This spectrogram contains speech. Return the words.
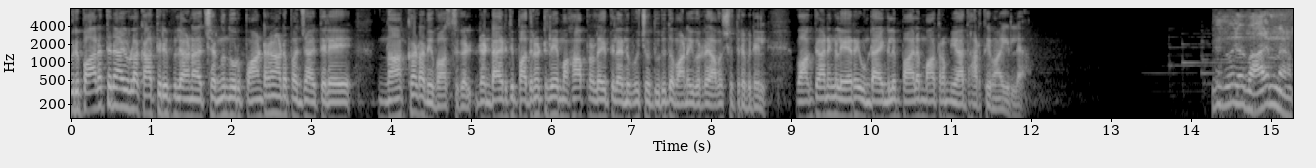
ഒരു പാലത്തിനായുള്ള കാത്തിരിപ്പിലാണ് ചെങ്ങന്നൂർ പാണ്ടനാട് പഞ്ചായത്തിലെ നാക്കട നിവാസികൾ. രണ്ടായിരത്തി പതിനെട്ടിലെ മഹാപ്രളയത്തിൽ അനുഭവിച്ച ദുരിതമാണ് ഇവരുടെ ആവശ്യത്തിന് പിന്നിൽ. വാഗ്ദാനങ്ങൾ ഏറെ ഉണ്ടായെങ്കിലും പാലം മാത്രം യാഥാർത്ഥ്യമായില്ല. ഇതുപോലെ പാലം വേണം.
